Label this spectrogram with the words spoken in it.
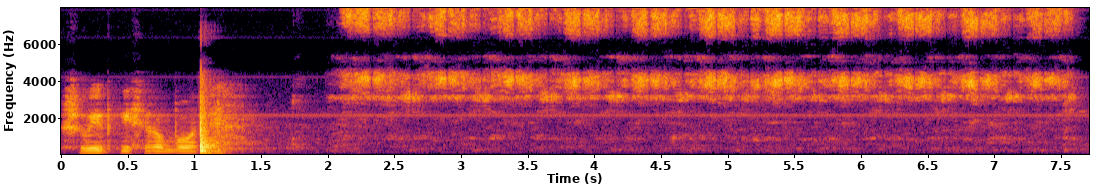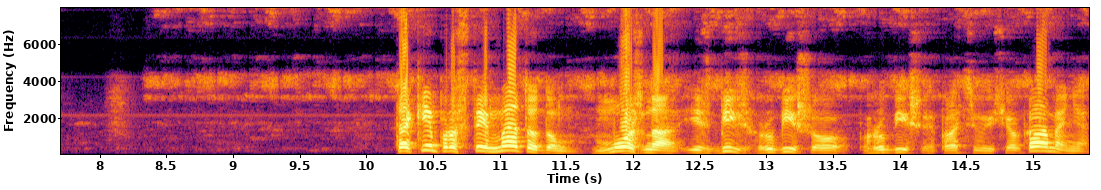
швидкість роботи. Таким простим методом можна із більш грубішого, грубіше працюючого каменя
